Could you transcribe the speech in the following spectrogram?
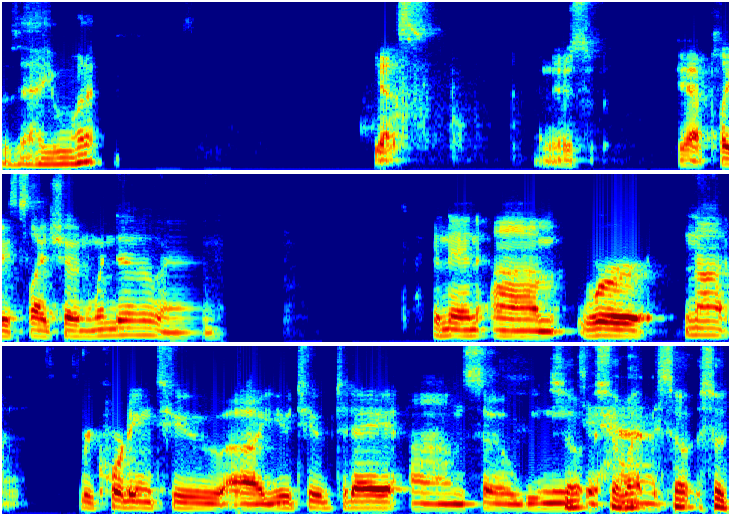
Is that how you want it? Yes. And there's, yeah, play slideshow in window and and then um, we're not recording to uh, YouTube today, um, so we need So, to so have. what, so, so.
